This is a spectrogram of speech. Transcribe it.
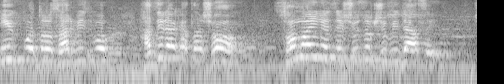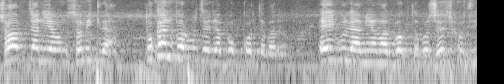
নিয়োগপত্র সার্ভিস বোর্ড হাজিরা খাতা সহ সময় নিয়ে যে সুযোগ সুবিধা আছে সব জানি এবং শ্রমিকরা দোকান কর্মচারীরা ভোগ করতে পারে। এই বলে আমি আমার বক্তব্য শেষ করছি।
